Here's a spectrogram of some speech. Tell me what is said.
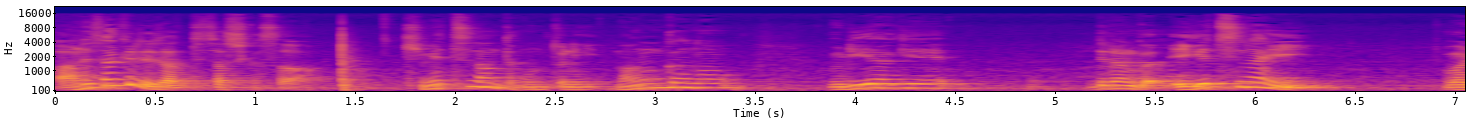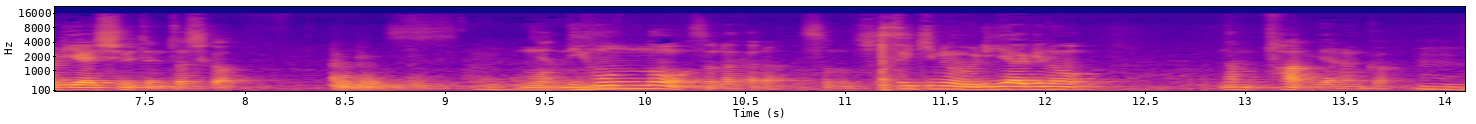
あれだけでだって確かさ「鬼滅」なんて本当に漫画の売り上げでなんかえげつない割合占めてるの確か。うん。もう日本のそのだからその書籍の売り上げの何パーみたいななんか。うん。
